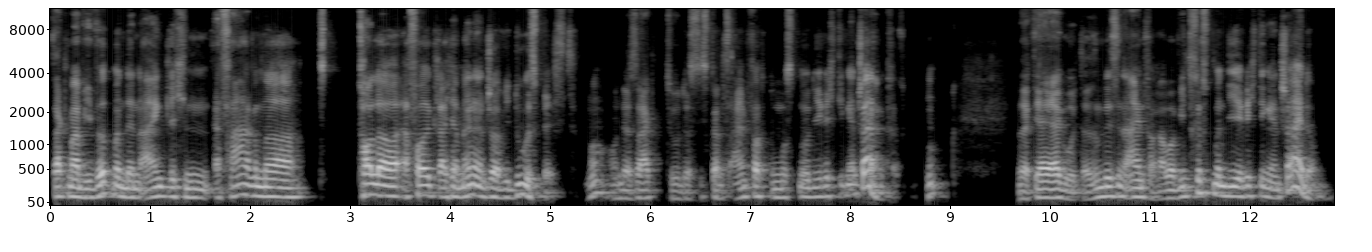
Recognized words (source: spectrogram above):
sag mal, wie wird man denn eigentlich ein erfahrener, toller, erfolgreicher Manager, wie du es bist? Ne? Und er sagt, du, das ist ganz einfach, du musst nur die richtigen Entscheidungen treffen. Ne? Er sagt, ja, ja, gut, das ist ein bisschen einfach, aber wie trifft man die richtige Entscheidung?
